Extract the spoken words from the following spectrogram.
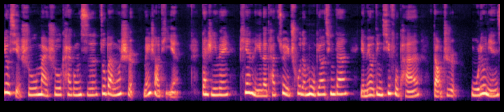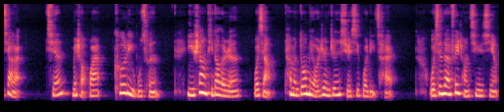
又写书、卖书、开公司、租办公室，没少体验，但是因为偏离了他最初的目标清单，也没有定期复盘。导致五六年下来，钱没少花，颗粒无存。以上提到的人，我想他们都没有认真学习过理财。我现在非常庆幸，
